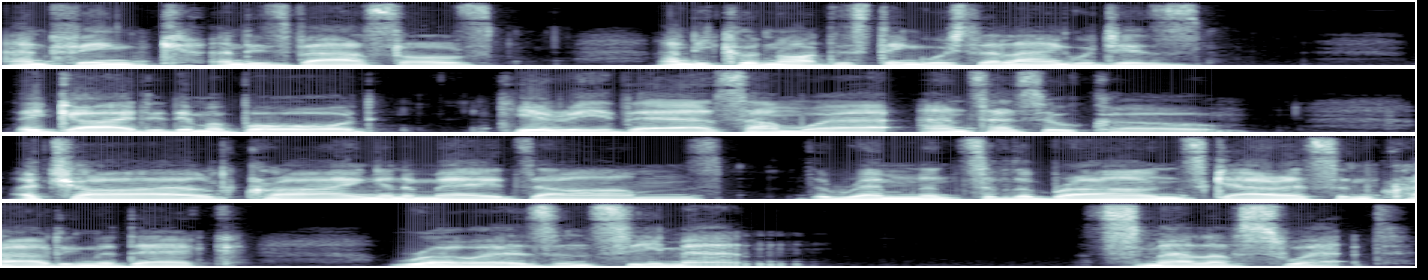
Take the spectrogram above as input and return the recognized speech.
and Vinck and his vassals, and he could not distinguish the languages. They guided him aboard, Kiri there somewhere, and Sazuko. A child crying in a maid's arms, the remnants of the Browns' garrison crowding the deck, rowers and seamen. Smell of sweat,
